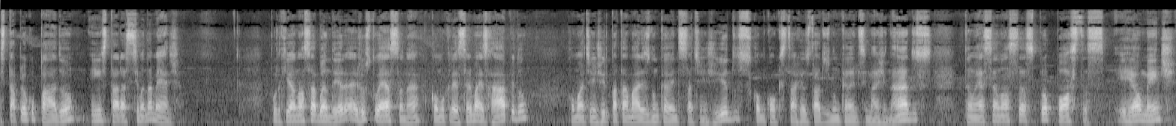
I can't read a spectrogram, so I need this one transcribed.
está preocupado em estar acima da média. Porque a nossa bandeira é justo essa, né? Como crescer mais rápido, como atingir patamares nunca antes atingidos, como conquistar resultados nunca antes imaginados. Então, essas são nossas propostas. E realmente,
